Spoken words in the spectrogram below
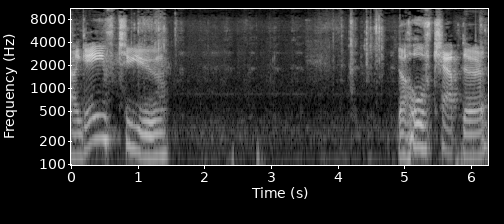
I gave to you the whole chapter.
